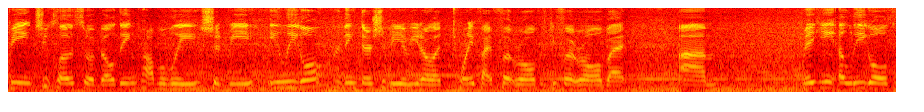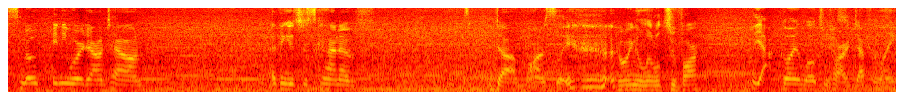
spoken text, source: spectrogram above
being too close to a building probably should be illegal. I think there should be, you know, a 25 foot rule, 50 foot rule, but um, making it illegal to smoke anywhere downtown, I think it's just kind of dumb, honestly. going a little too far? Yeah, going a little too far, definitely.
